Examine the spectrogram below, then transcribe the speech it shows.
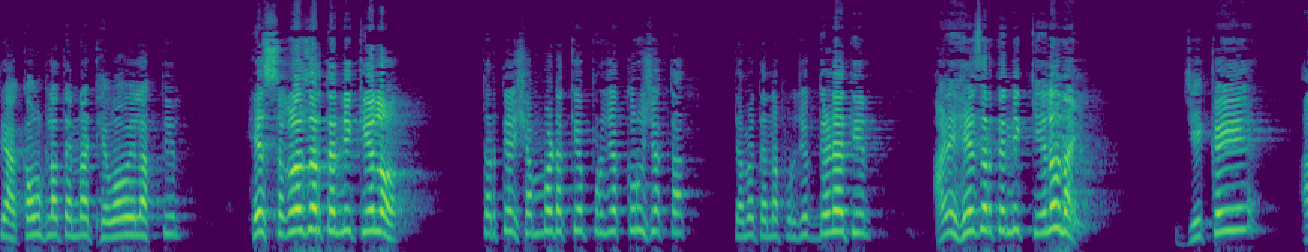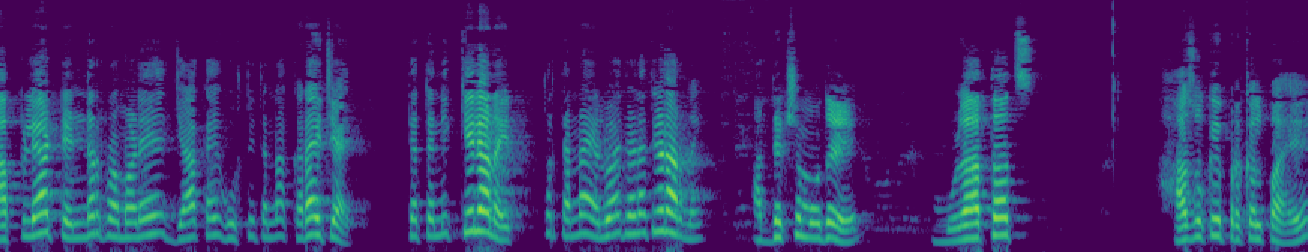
त्या अकाउंटला त्यांना ठेवावे लागतील. हे सगळं जर त्यांनी केलं तर ते शंभर टक्के प्रोजेक्ट करू शकतात. त्यामुळे त्यांना प्रोजेक्ट देण्यात येईल. आणि हे जर त्यांनी केलं नाही जे काही आपल्या टेंडरप्रमाणे ज्या काही गोष्टी त्यांना करायच्या आहेत त्या त्यांनी केल्या नाहीत तर त्यांना एलओआय देण्यात येणार नाही. अध्यक्ष महोदय मुळातच हा जो काही प्रकल्प आहे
